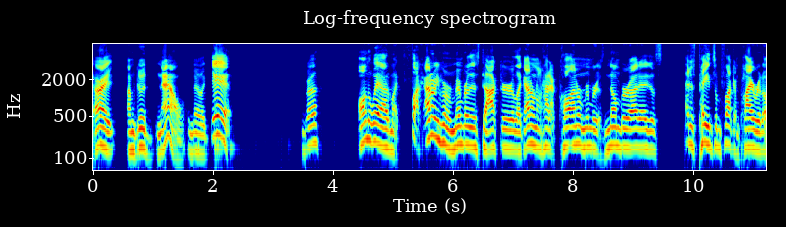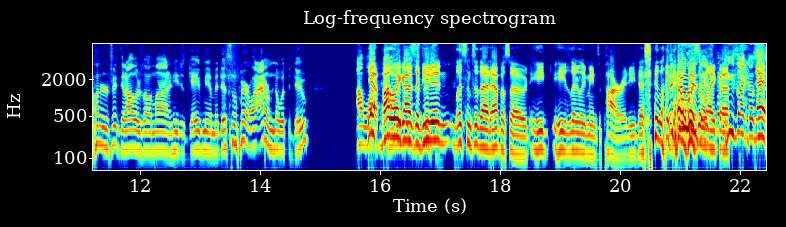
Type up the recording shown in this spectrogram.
all right, I'm good now. And they're like, yeah, bruh. On the way out, I'm like, fuck, I don't even remember this doctor. Like, I don't know how to call. I don't remember his number. I, I just, I just paid some fucking pirate $150 online and he just gave me a medicinal marijuana. I don't know what to do. I Yeah, by the way, guys, if you didn't listen to that episode, he he literally means a pirate. He doesn't like The that wasn't a like a he's like a that,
